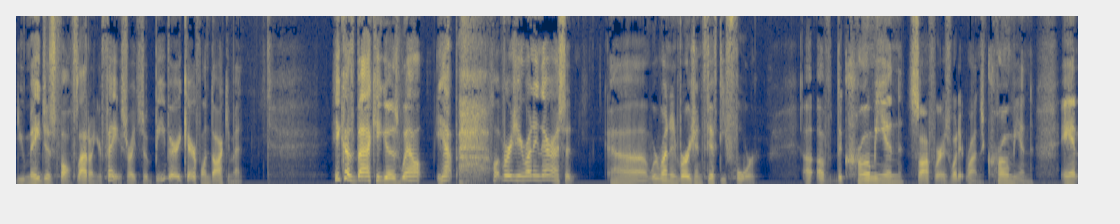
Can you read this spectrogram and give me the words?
you may just fall flat on your face, right? So be very careful and document. He comes back, he goes, Well, yep, what version are you running there? I said, uh, We're running version 54 uh, of the Chromium software, is what it runs. Chromium. And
